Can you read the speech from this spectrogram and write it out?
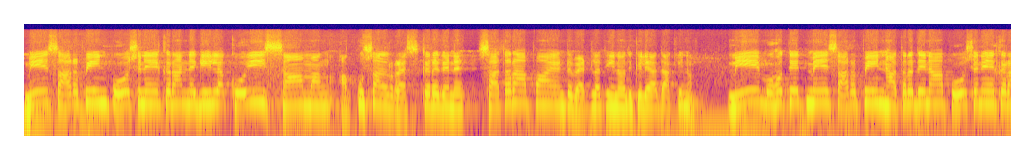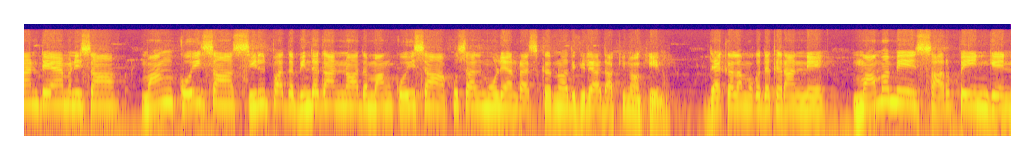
මේ සර්පයෙන් පෝෂණය කරන්න ගිල්ලා කොයි සාමං අකුසල් රැස්කරගෙන සතරාපායන්ට වැටල තියනොදි කළයා දකිනවා. මේ මොහොතෙත් මේ සර්පයෙන් හතර දෙනා පෝෂණය කරන්නට යෑම නිසා මං කොයිසා සිල්පද බිඳගන්නවාද මං කොයිසා අකුසල් මූලයන් රැස් කරනවාද කළයා දකිනවා කියනවා. දැකල මොකද කරන්නේ මම මේ සර්පයින්ගෙන්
